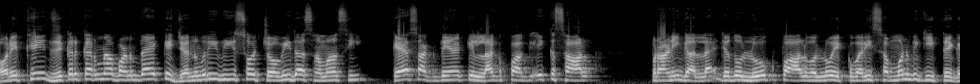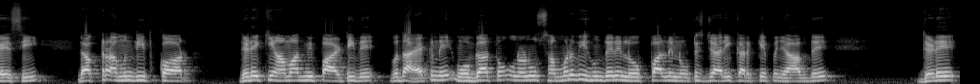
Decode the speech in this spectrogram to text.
ਔਰ ਇੱਥੇ ਜ਼ਿਕਰ ਕਰਨਾ ਬਣਦਾ ਹੈ ਕਿ ਜਨਵਰੀ 2024 ਦਾ ਸਮਾਂ ਸੀ। ਕਹਿ ਸਕਦੇ ਹਾਂ ਕਿ ਲਗਭਗ 1 ਸਾਲ ਪੁਰਾਣੀ ਗੱਲ ਹੈ। ਜਦੋਂ ਲੋਕਪਾਲ ਵੱਲੋਂ ਇੱਕ ਵਾਰੀ ਸੰਮਨ ਵੀ ਕੀਤੇ ਗਏ ਸੀ, ਡਾਕਟਰ ਅਮਨਦੀਪ ਕੌਰ, ਜਿਹੜੇ ਕਿ ਆਮ ਆਦਮੀ ਪਾਰਟੀ ਦੇ ਵਿਧਾਇਕ ਨੇ, ਮੋਗਾ ਤੋਂ ਉਹਨਾਂ ਨੂੰ ਸੰਮਨ ਵੀ ਹੁੰਦੇ ਨੇ। ਲੋਕਪਾਲ ਨੇ ਨੋਟਿਸ ਜਾਰੀ ਕਰਕੇ ਪੰਜਾਬ ਦੇ ਜਿਹੜੇ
